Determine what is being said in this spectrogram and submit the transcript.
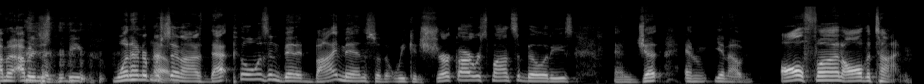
I'm gonna, I'm gonna just be 100 percent honest. That pill was invented by men so that we could shirk our responsibilities and just and you know all fun all the time.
